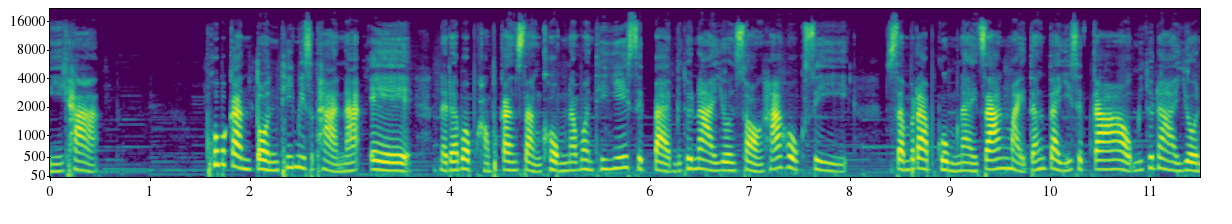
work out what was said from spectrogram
นี้ค่ะ ผู้ประกันตนที่มีสถานะ A ในระบบของประกันสังคมณวันที่ 28 มิถุนายน 2564 สำหรับกลุ่มนายจ้างใหม่ตั้งแต่ 29 มิถุนายน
